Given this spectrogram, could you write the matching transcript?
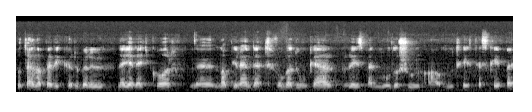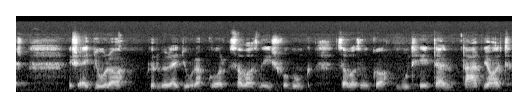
utána pedig körülbelül negyed egykor napi rendet fogadunk el, részben módosul a múlt héthez képest, és egy óra, körülbelül egy órakor szavazni is fogunk. Szavazunk a múlt héten tárgyalt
